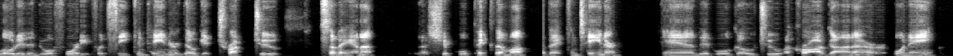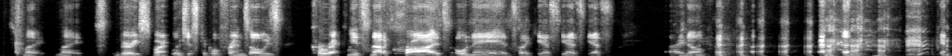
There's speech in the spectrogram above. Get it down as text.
loaded into a 40-foot sea container. They'll get trucked to Savannah. A ship will pick them up, that container, and it will go to Accra, Ghana, or One. My, my very smart logistical friends always correct me. It's not a Accra, it's One. It's like, yes, yes, yes. I know. and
